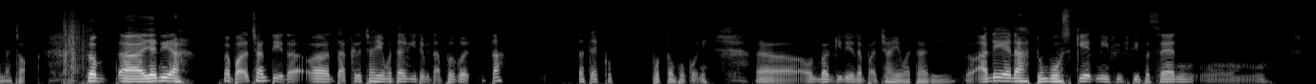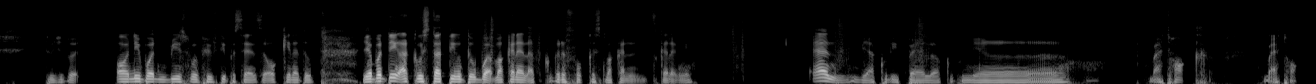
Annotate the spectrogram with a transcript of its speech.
metok so uh, yang ni lah. Nampak cantik tak? Uh, tak kena cahaya matahari tapi tak apa kot. Tak nanti aku potong pokok ni. Uh, bagi dia dapat cahaya matahari. So ada yang dah tumbuh sikit ni 50% um, itu juga. Oh ni pun beans pun 50% so okey lah tu. Yang penting aku starting untuk buat makanan. Aku kena fokus makan sekarang ni. And biar aku repair lah aku punya batok batok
